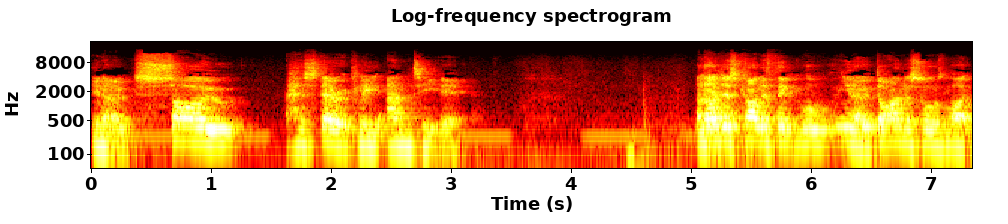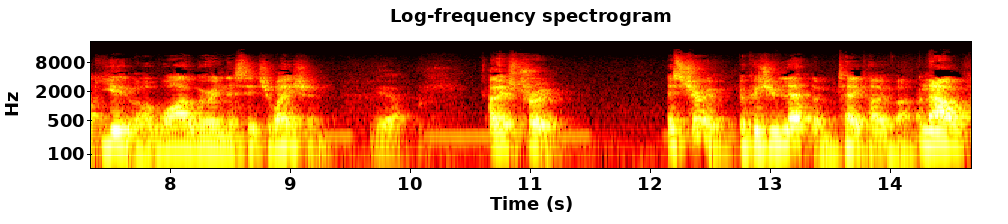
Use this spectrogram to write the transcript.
you know, so hysterically anti it. And I just kind of think, well, you know, dinosaurs like you are why we're in this situation. Yeah, and it's true. It's true because you let them take over. And now,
